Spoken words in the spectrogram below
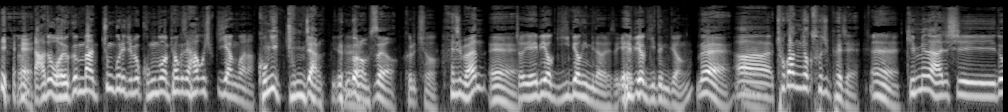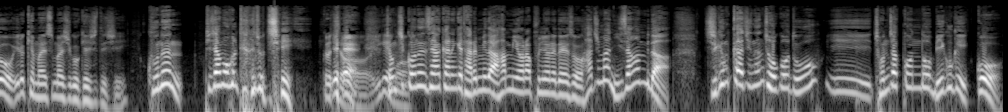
예. 어, 나도 월급만 충분히 주면 공무원 평생 하고 싶지 이 양반아. 공익 중장 이런 예. 건 없어요. 그렇죠. 하지만 예. 저 예비역 2병입니다. 그래서 예비역 2등병. 네, 아, 초강력 소집 해제. 예. 김민아 아저씨도 이렇게 말씀하시고 계시듯이 군은 피자 먹을 때가 좋지. 그렇죠. 예. 정치권은 생각하는 게 다릅니다. 한미연합훈련에 대해서. 하지만 이상합니다. 지금까지는 적어도 이 전자권도 미국에 있고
